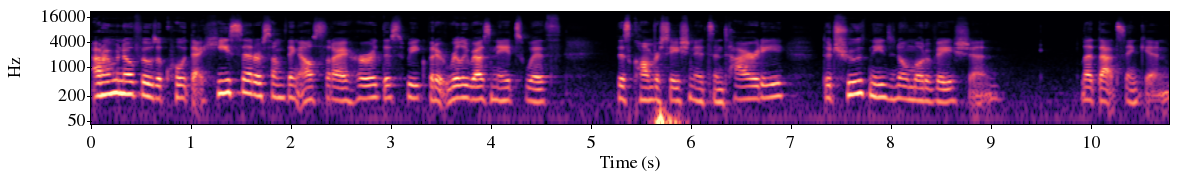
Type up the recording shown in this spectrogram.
I don't even know if it was a quote that he said or something else that I heard this week, but it really resonates with this conversation in its entirety. The truth needs no motivation. Let that sink in.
